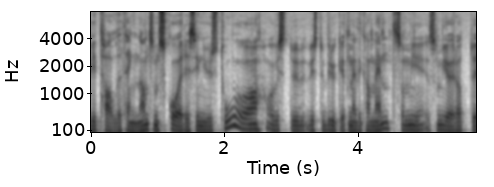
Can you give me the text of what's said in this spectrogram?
vitale tegnene som scores i NUS2. Og, og hvis, du, hvis, du, bruker et medikament som, som gjør at du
